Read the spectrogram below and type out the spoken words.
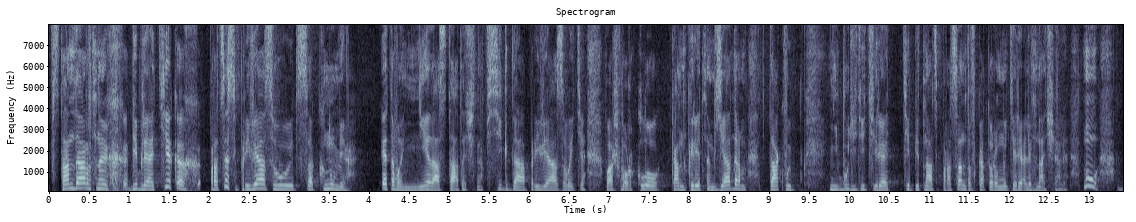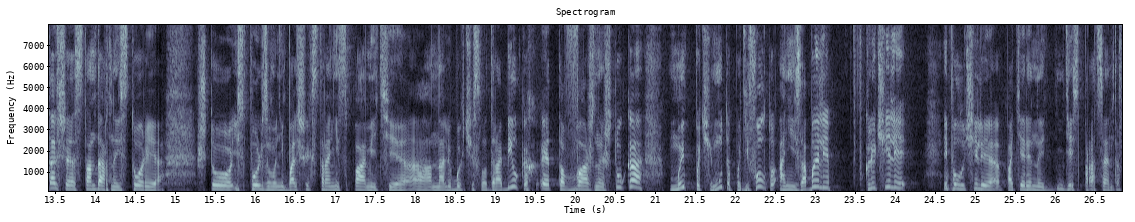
В стандартных библиотеках процессы привязываются к нуме. Этого недостаточно. Всегда привязывайте ваш workflow к конкретным ядрам, так вы не будете терять те 15%, которые мы теряли в начале. Ну, дальше стандартная история, что использование больших страниц памяти а, на любых числодробилках — это важная штука. Мы почему-то по дефолту о ней забыли, включили и получили потерянные 10%.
